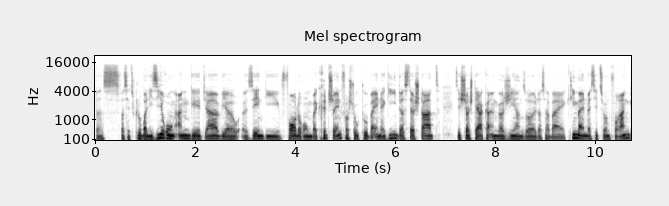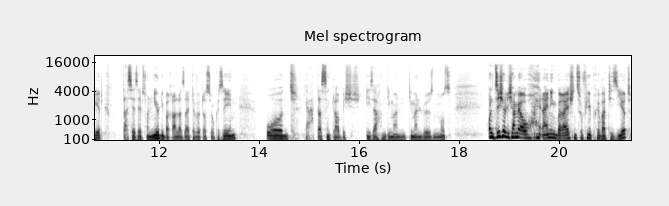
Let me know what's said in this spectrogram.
das, was jetzt Globalisierung angeht, ja, wir äh, sehen die Forderung bei kritischer Infrastruktur, bei Energie, dass der Staat sich da stärker engagieren soll, dass er bei Klimainvestitionen vorangeht. Das ja selbst von neoliberaler Seite wird das so gesehen. Und ja, das sind, glaube ich, die Sachen, die man, die man lösen muss. Und sicherlich haben wir auch in einigen Bereichen zu viel privatisiert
